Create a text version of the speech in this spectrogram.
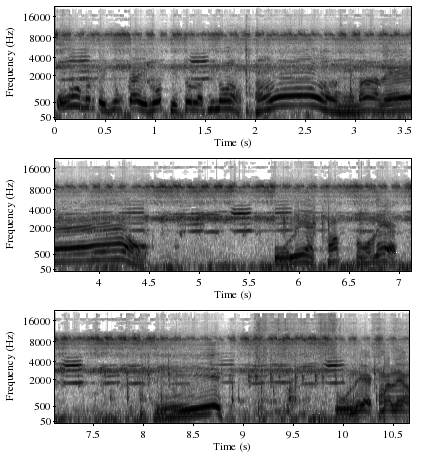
โอ้มันก็อยู่ใกล้รถนี่ตัวละพี่น้องเออนี่มาแล้ว ตัวแรกครับตัวแรกนี่ตัวแรกมาแล้ว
